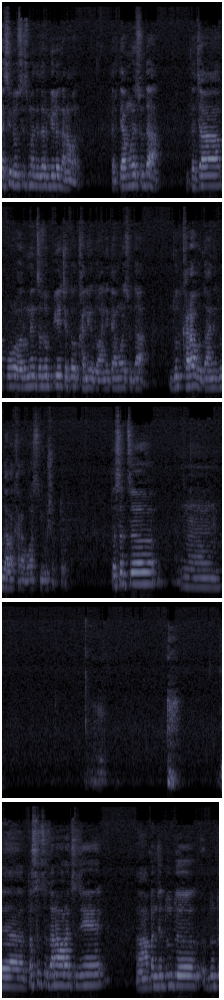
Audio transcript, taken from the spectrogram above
ऍसिडोसिसमध्ये जर गेलं जनावर तर त्यामुळे सुद्धा त्याच्या पो रुमेनचा जो पीएच येतो खाली येतो आणि त्यामुळे सुद्धा दूध खराब होतं आणि दुधाला खराब वास येऊ शकतो. तसंच तसंच जनावरांचं जे आपण जे दूध दूध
